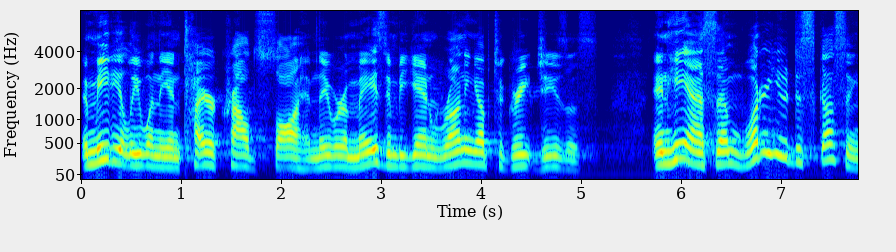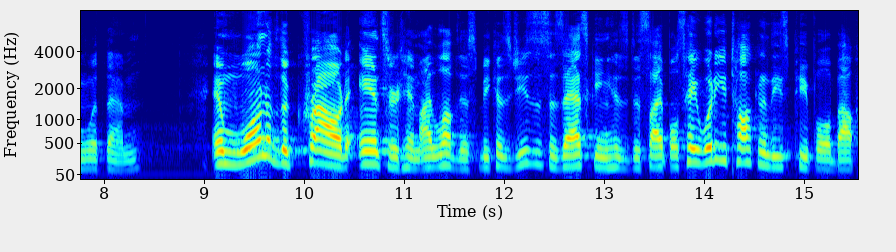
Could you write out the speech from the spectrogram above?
Immediately, when the entire crowd saw him, they were amazed and began running up to greet Jesus. And he asked them, What are you discussing with them? And one of the crowd answered him. I love this because Jesus is asking his disciples, Hey, what are you talking to these people about?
